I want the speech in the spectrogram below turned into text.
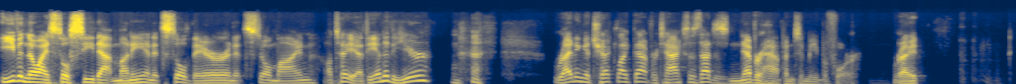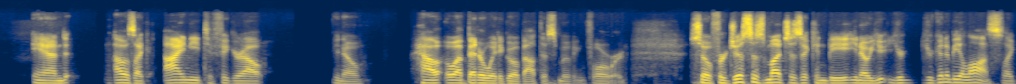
even though I still see that money and it's still there and it's still mine, I'll tell you at the end of the year, writing a check like that for taxes, that has never happened to me before. Right. And I was like, I need to figure out, you know, how oh, a better way to go about this moving forward. So for just as much as it can be, you know, you, you're you're going to be a loss. Like,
